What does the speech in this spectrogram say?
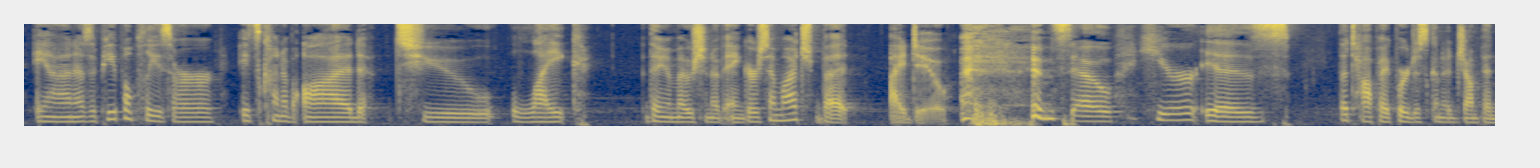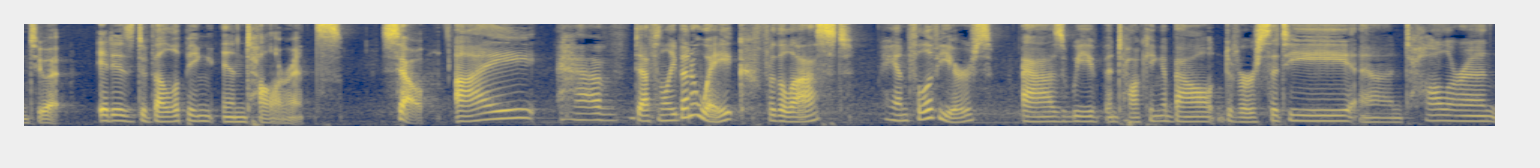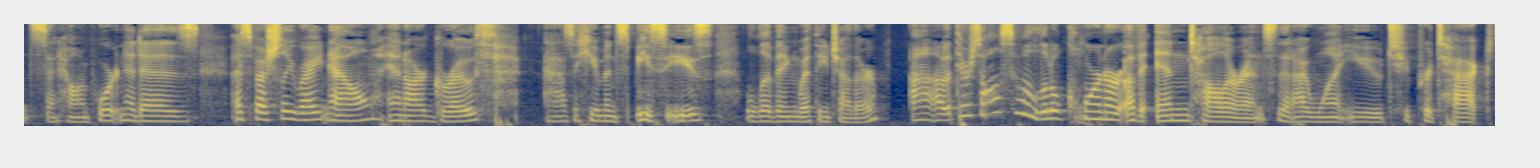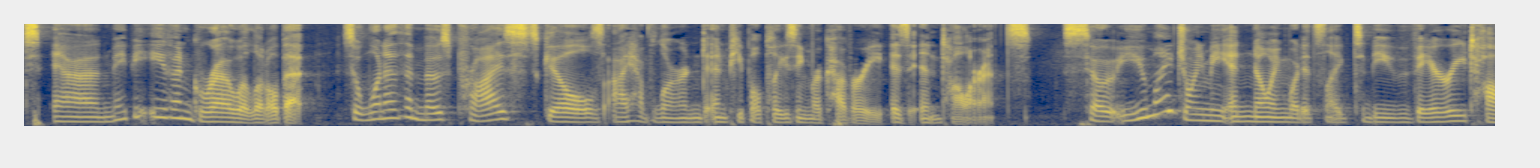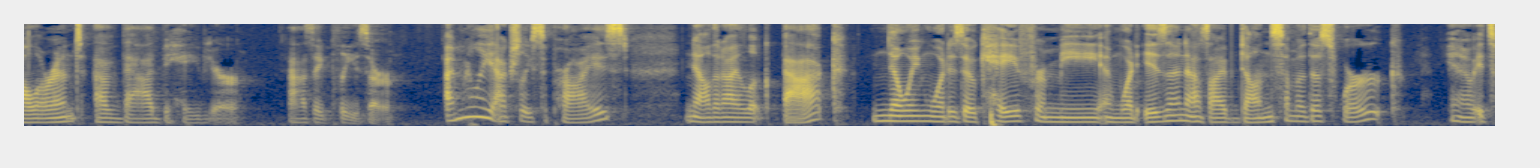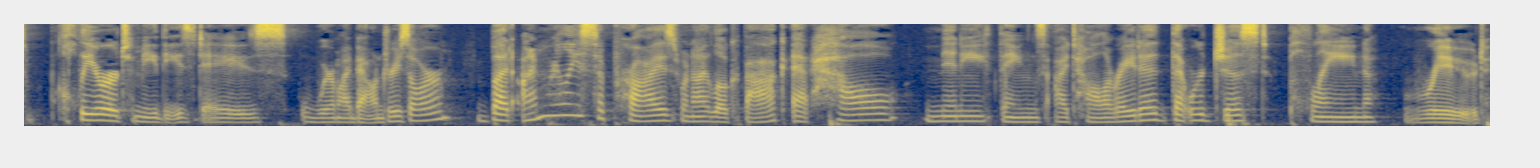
And as a people pleaser, it's kind of odd to like the emotion of anger so much, but I do. and so here is the topic. We're just going to jump into it. It is developing intolerance. So I have definitely been awake for the last handful of years as we've been talking about diversity and tolerance and how important it is, especially right now in our growth as a human species living with each other. Uh, but there's also a little corner of intolerance that I want you to protect and maybe even grow a little bit. So, one of the most prized skills I have learned in people pleasing recovery is intolerance. So, you might join me in knowing what it's like to be very tolerant of bad behavior as a pleaser. I'm really actually surprised now that I look back, knowing what is okay for me and what isn't as I've done some of this work. You know, it's clearer to me these days where my boundaries are. But I'm really surprised when I look back at how many things I tolerated that were just plain rude.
